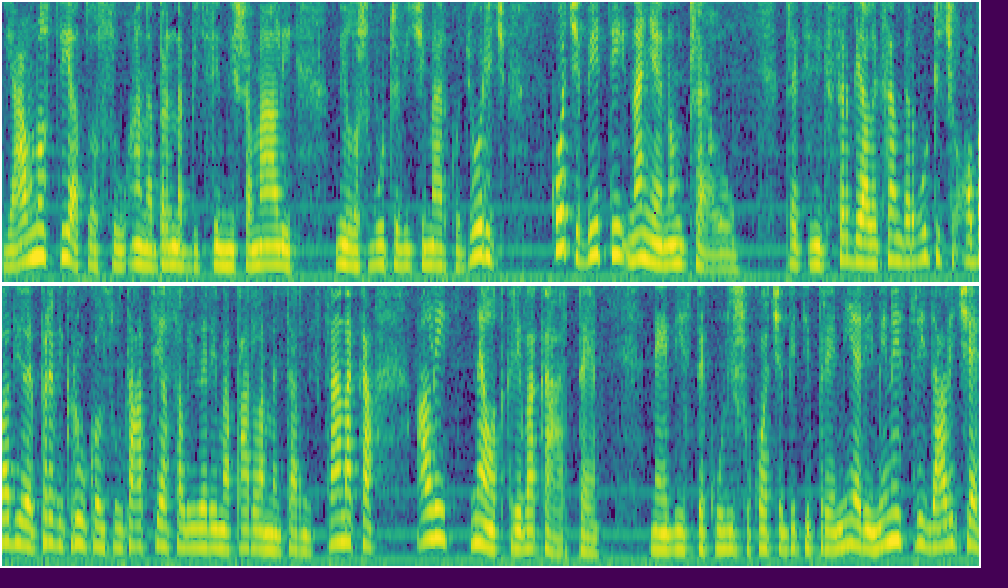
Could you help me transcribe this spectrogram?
javnosti, a to su Ana Brnabić, Siniša Mali, Miloš Vučević i Marko Đurić, ko će biti na njenom čelu. Predsjednik Srbije Aleksandar Vučić obavio je prvi krug konsultacija sa liderima parlamentarnih stranaka, ali ne otkriva karte. Mediji spekulišu ko će biti premijer i ministri da li će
